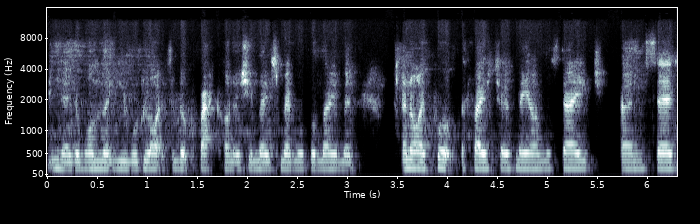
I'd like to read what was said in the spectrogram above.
you know the one that you would like to look back on as your most memorable moment. And I put a photo of me on the stage and said,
